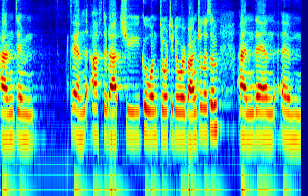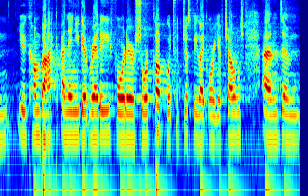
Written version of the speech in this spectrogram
And um, then after that, you go on door to door evangelism, and then um, you come back, and then you get ready for their short club, which would just be like or youth challenge, and um,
